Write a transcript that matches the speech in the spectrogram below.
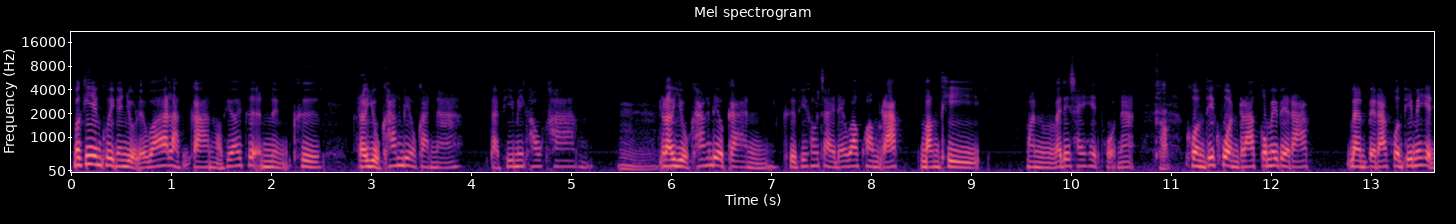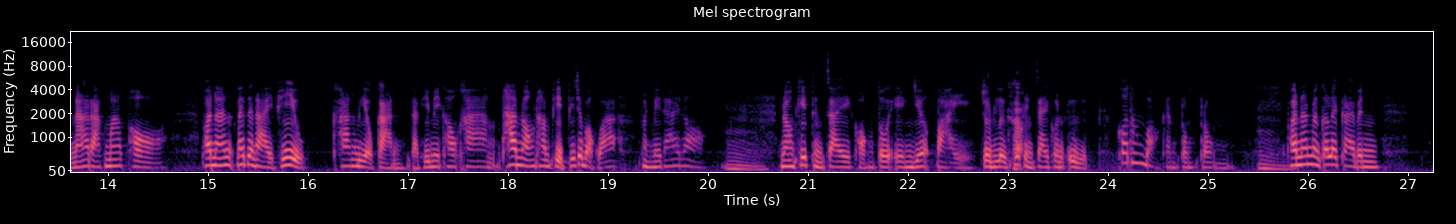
เมื่อกี้ยังคุยกันอยู่เลยว่าหลักการของพี่อ้อยคืออันหนึ่งคือ เราอยู่ข้างเดียวกันนะ แต่พี่ไม่เข้าข้างอืมเราอยู่ข้างเดียวกัน คือพี่เข้าใจได้ว่าความรักบางทีมันไม่ได้ใช้เหตุผลน่ะครับคนที่ควรรักก็ไม่ไปรักดันไปรักคนที่ไม่เห็นน่ารักมากพอ เพราะฉะนั้นไม่เป็นไรพี่อยู่ข้างเดียวกัน แต่พี่ไม่เข้าข้าง ถ้าน้องทำผิดพี่จะบอกว่ามันไม่ได้หรอกอืมน้องคิดถึงใจของตัวเองเยอะไป จนลืมครับคิดถึงใจคนอื่น ก็ต้องบอกกันตรงอืมๆเพราะฉะนั้นมันก็เลยกลายเป็น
